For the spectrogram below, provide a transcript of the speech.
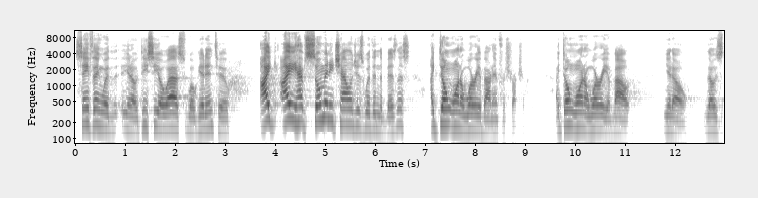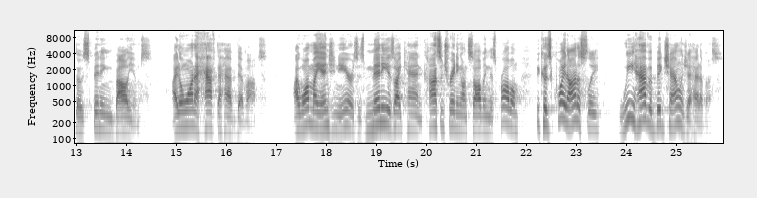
Same thing with, you know, DCOS we'll get into. I, I have so many challenges within the business, I don't want to worry about infrastructure. I don't want to worry about, you know, those, those spinning volumes. I don't want to have to have DevOps. I want my engineers, as many as I can, concentrating on solving this problem because, quite honestly, we have a big challenge ahead of us,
